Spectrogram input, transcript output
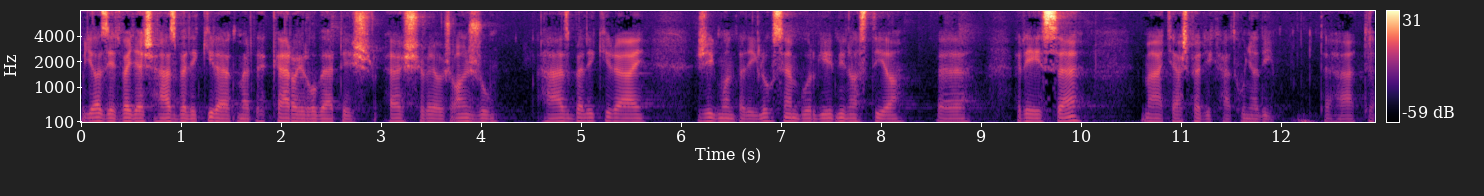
Ugye azért vegyes házbeli királyok, mert Károly Róbert és első Lajos Anzsú házbeli király, Zsigmond pedig luxemburgi dinasztia része, Mátyás pedig hát Hunyadi. Tehát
